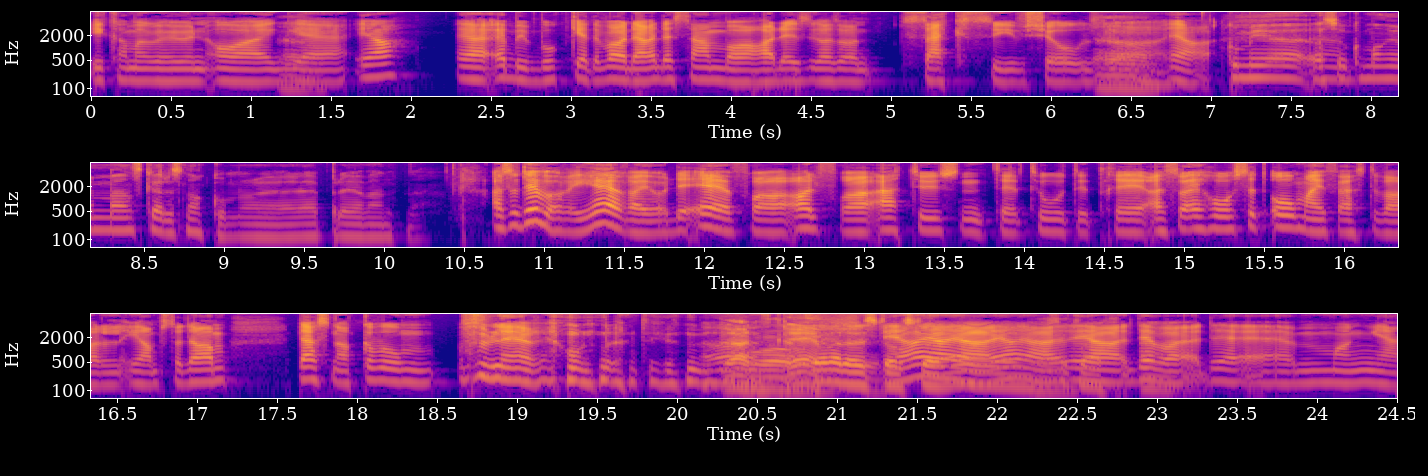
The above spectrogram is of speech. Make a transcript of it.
i Kamerun, og Ja. eh, ja. ja. Jeg blir booket. Jeg var der i desember og hadde sånn seks-syv shows. Og, ja. Hvor, mye, altså, hvor mange mennesker er det snakk om når det er på de eventene? Altså, det varierer jo. Det er fra alt fra 1000 til 2 til 3. Altså, jeg hostet Oh My-festivalen i Amsterdam. Der snakker vi om flere hundre tusen. Ja, Ja, det- det var det største. Ja, ja, ja. ja, ja, ja det, var, det er mange.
